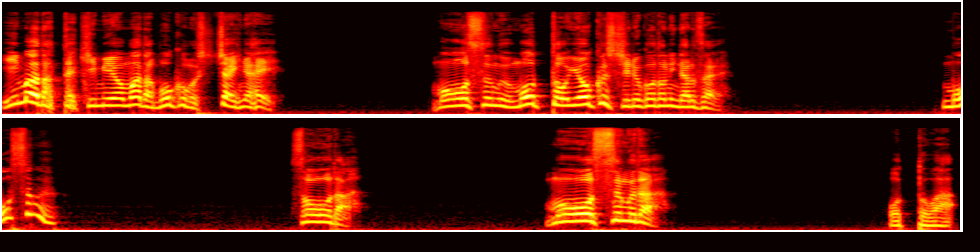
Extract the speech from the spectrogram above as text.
今だって君はまだ僕を知っちゃいない。もうすぐもっとよく知ることになるぜ。もうすぐ？そうだ。もうすぐだ。夫は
